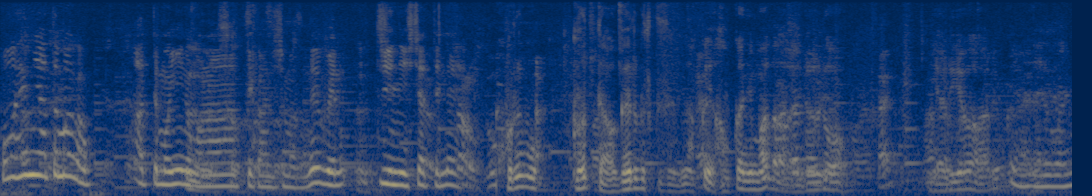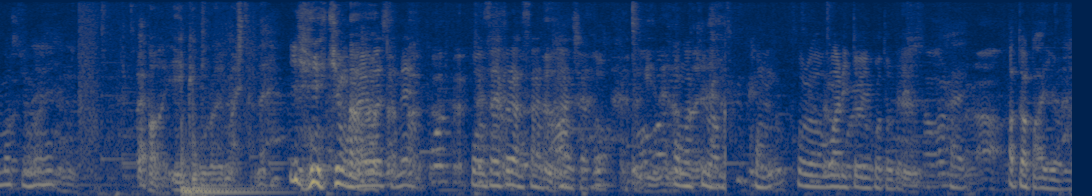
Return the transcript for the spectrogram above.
この辺に頭があってもいいのかなって感じしますね。上陣にしちゃってね。これもグッて上げるってなんか他にまだいろいろやりようはあるかいらね、ろいろありますね。うん、まあいい気もらいましたね。いい木もらいましたね。盆栽プラスさんに感謝と。次ねこの木はこんこれは終わりということで、はい、あとは培養です、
